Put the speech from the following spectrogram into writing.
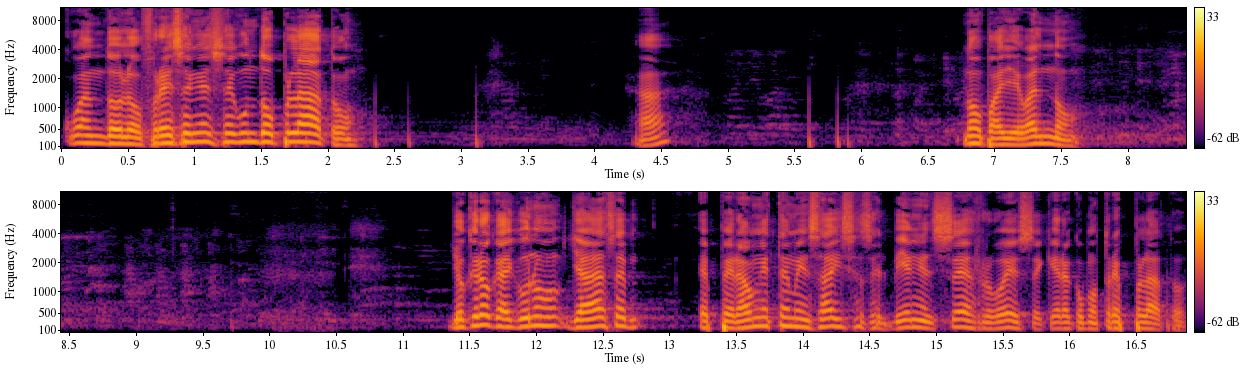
Cuando le ofrecen el segundo plato, ¿ah? No, para llevar no. Yo creo que algunos ya se, esperaban este mensaje y se servían el cerro ese, que era como tres platos.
